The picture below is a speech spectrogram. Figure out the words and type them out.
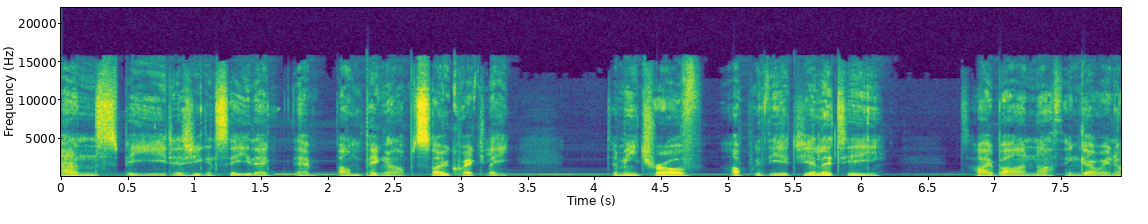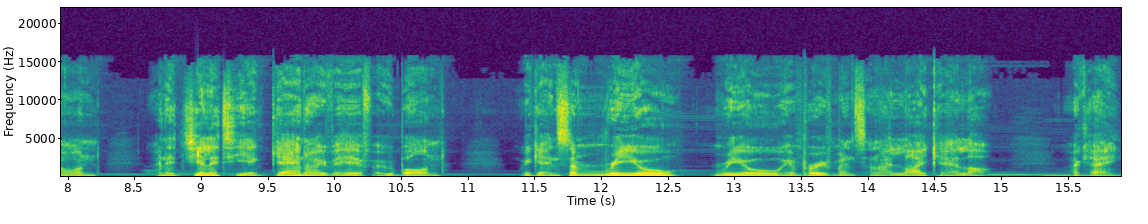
and speed. As you can see, they're they're bumping up so quickly. Dimitrov up with the agility. Tybar, nothing going on. And agility again over here for Ubon. We're getting some real, real improvements, and I like it a lot. Okay,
